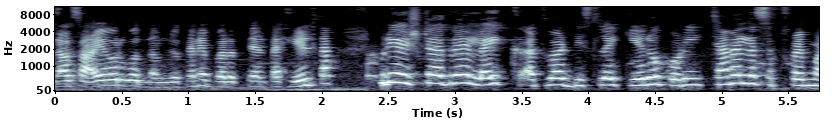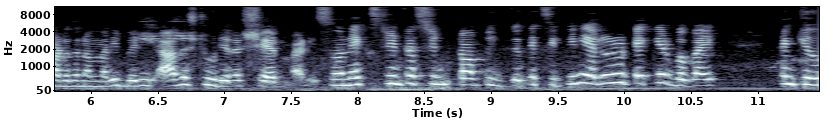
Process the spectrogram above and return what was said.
ನಾವು ಸಾಯೋವರೆಗೂ ಅದು ನಮ್ ಜೊತೆನೆ ಬರುತ್ತೆ ಅಂತ ಹೇಳ್ತಾ. ವಿಡಿಯೋ ಇಷ್ಟ ಆದ್ರೆ ಲೈಕ್ ಅಥವಾ ಡಿಸ್ಲೈಕ್ ಏನೋ ಕೊಡಿ. ಚಾನಲ್ ಸಬ್ಸ್ಕ್ರೈಬ್ ಮಾಡೋದನ್ನ ಮರಿಬೇಡಿ. ಆದಷ್ಟು ವಿಡಿಯೋನ ಶೇರ್ ಮಾಡಿ. ಸೊ ನೆಕ್ಸ್ಟ್ ಇಂಟ್ರೆಸ್ಟಿಂಗ್ ಟಾಪಿಕ್ ಜೊತೆ ಸಿಗ್ತೀನಿ. ಎಲ್ಲರೂ take care bye thank you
